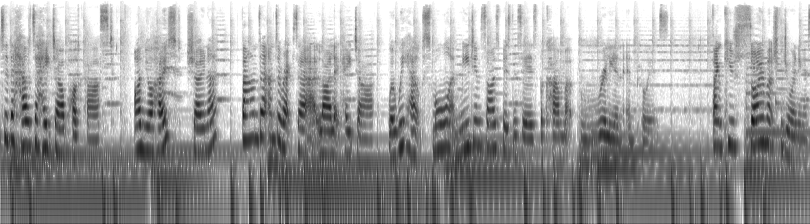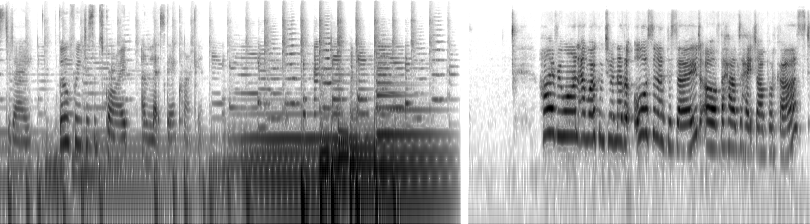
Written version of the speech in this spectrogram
to the How to HR podcast. I'm your host, Shona, founder and director at Lilac HR, where we help small and medium sized businesses become brilliant employers. Thank you so much for joining us today. Feel free to subscribe and let's get cracking. Hi, everyone, and welcome to another awesome episode of the How to HR podcast.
